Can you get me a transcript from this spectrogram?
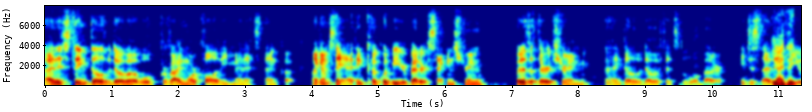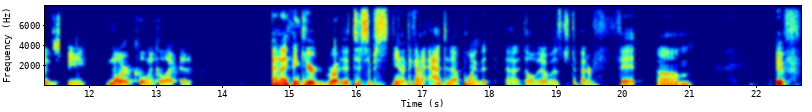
I just think Dellavedova will provide more quality minutes than Cook. Like I'm saying, I think Cook would be your better second string, but as a third string, I think Dellavedova fits a little better. He just, I think, Yeah, I think- he would just be more cool and collected. And I think you're right to subs- you know to kind of add to that point that uh, Dellavedova is just a better fit. Um, if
